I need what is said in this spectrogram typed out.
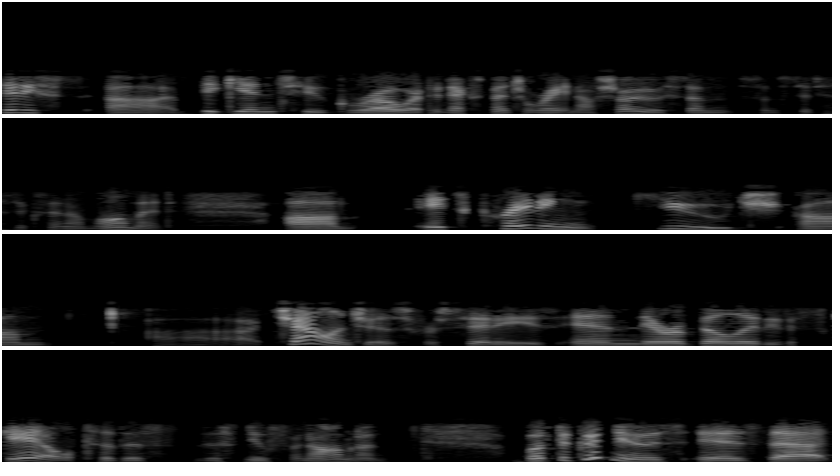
cities uh, begin to grow at an exponential rate, and I'll show you some, some statistics in a moment, um, it's creating huge um, uh, challenges for cities in their ability to scale to this, this new phenomenon. But the good news is that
